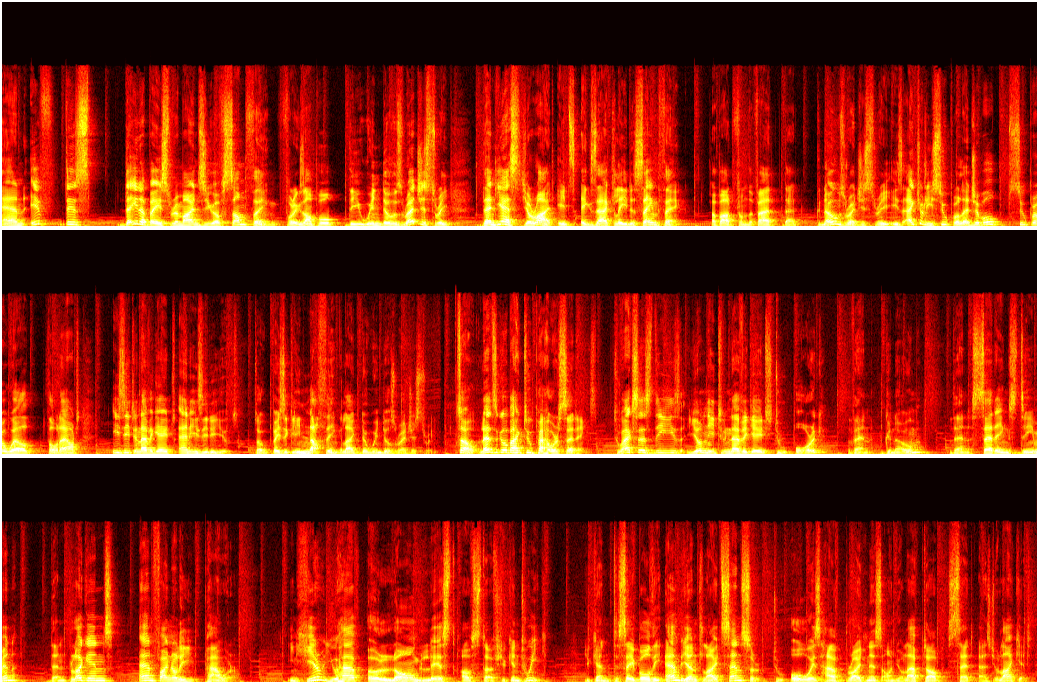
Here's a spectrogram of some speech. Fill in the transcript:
And if this database reminds you of something, for example, the Windows registry, then yes, you're right, it's exactly the same thing. Apart from the fact that GNOME's registry is actually super legible, super well thought out, easy to navigate, and easy to use. So basically nothing like the Windows registry. So let's go back to power settings. To access these, you'll need to navigate to org, then GNOME, then settings daemon, then plugins, and finally power. In here, you have a long list of stuff you can tweak. You can disable the ambient light sensor to always have brightness on your laptop set as you like it.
